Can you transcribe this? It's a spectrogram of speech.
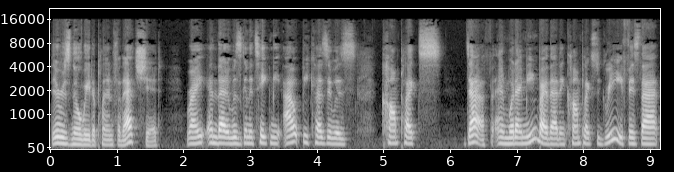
There was no way to plan for that shit, right? And that it was going to take me out because it was complex death. And what I mean by that in complex grief is that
